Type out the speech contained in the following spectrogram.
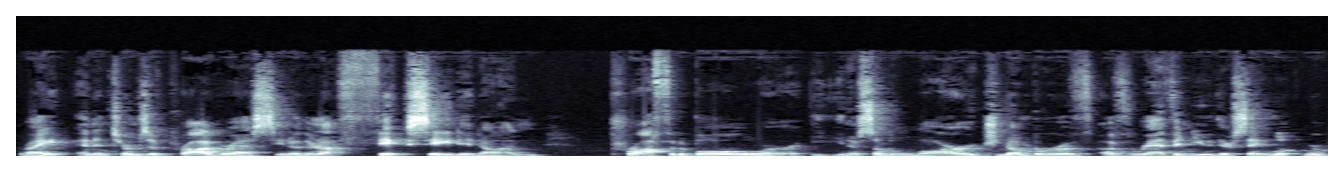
Right? And in terms of progress, you know, they're not fixated on profitable or you know some large number of, of revenue. They're saying, look, we're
